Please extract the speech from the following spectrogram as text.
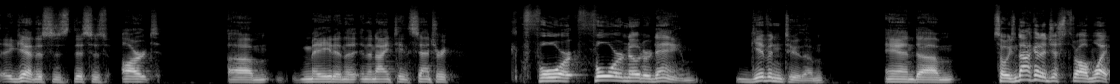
again, this is this is art um, made in the in the 19th century for for Notre Dame, given to them, and um, so he's not going to just throw them away.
